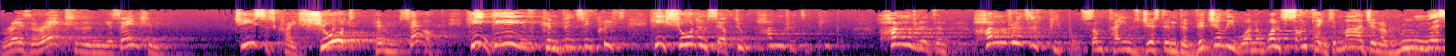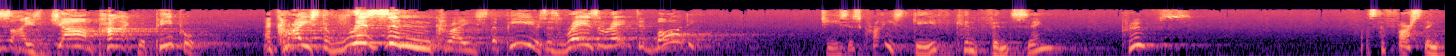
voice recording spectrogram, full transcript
resurrection and the ascension, Jesus Christ showed himself. He gave convincing proofs. He showed himself to hundreds of people. Hundreds and hundreds of people, sometimes just individually one on one, sometimes imagine a room this size jam packed with people. And Christ, the risen Christ, appears, his resurrected body. Jesus Christ gave convincing proofs. That's the first thing.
